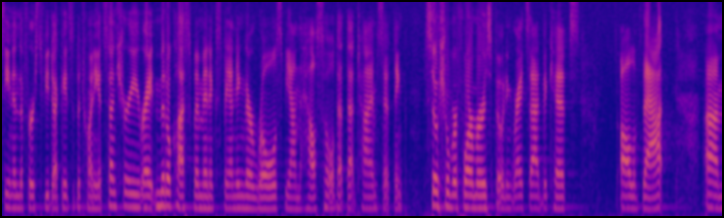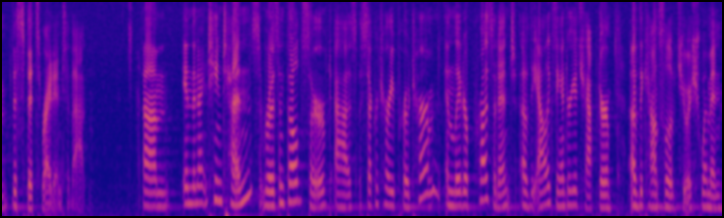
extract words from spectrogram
seen in the first few decades of the 20th century, right? Middle class women expanding their roles beyond the household at that time. So think social reformers, voting rights advocates, all of that. Um, this fits right into that. Um, in the 1910s, Rosenfeld served as secretary pro term and later president of the Alexandria chapter of the Council of Jewish Women,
